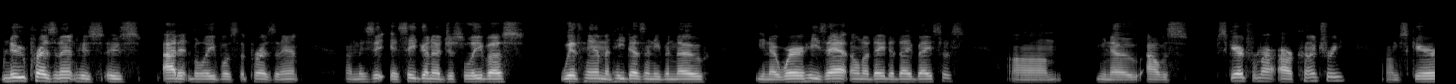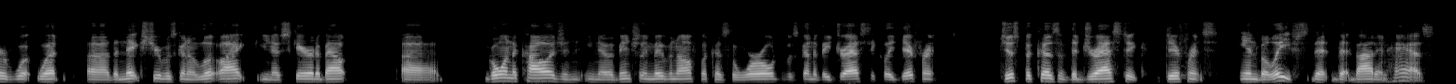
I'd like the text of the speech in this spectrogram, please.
new president who's who's I didn't believe was the president. Um, is he is he going to just leave us with him and he doesn't even know, you know, where he's at on a day to day basis? Um, you know, I was scared for our, our country. I'm scared what what uh, the next year was going to look like. You know, scared about uh, going to college and you know eventually moving off because the world was going to be drastically different just because of the drastic difference in beliefs that, that Biden has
